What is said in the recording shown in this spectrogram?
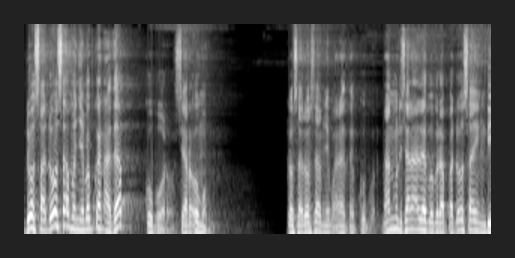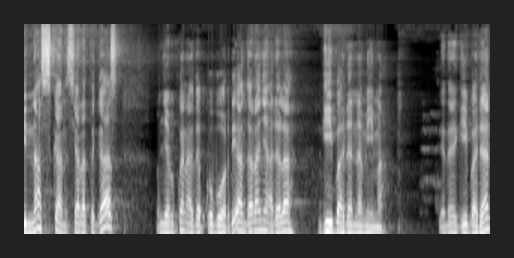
dosa-dosa menyebabkan adab kubur secara umum. Dosa-dosa menyebabkan adab kubur. Namun di sana ada beberapa dosa yang dinaskan secara tegas menyebabkan adab kubur. Di antaranya adalah gibah dan namimah. Di antaranya gibah dan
